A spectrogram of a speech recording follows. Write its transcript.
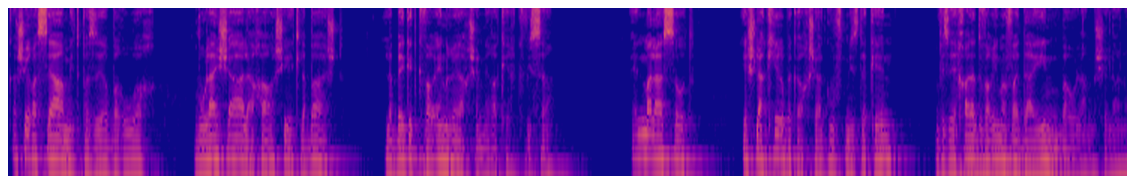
כאשר השיער מתפזר ברוח, ואולי שעה לאחר שהתלבשת, לבגד כבר אין ריח של מרכך כביסה. אין מה לעשות, יש להכיר בכך שהגוף מזדקן, וזה אחד הדברים הוודאיים בעולם שלנו.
